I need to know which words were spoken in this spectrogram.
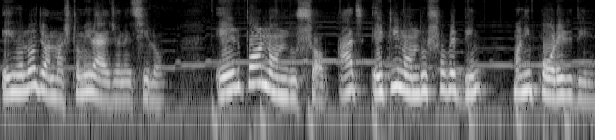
এই হলো জন্মাষ্টমীর আয়োজনে ছিল। এরপর নন্দোৎসব। আজ এটি নন্দোৎসবের দিন মানে পরের দিন।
